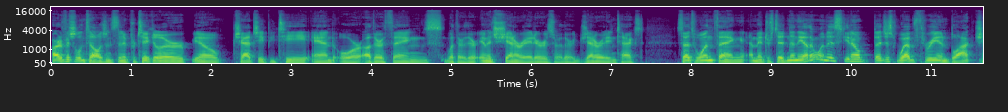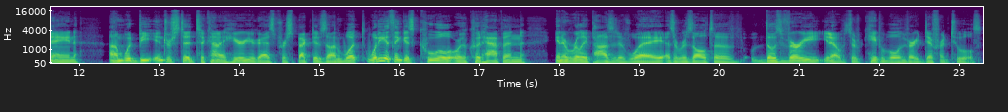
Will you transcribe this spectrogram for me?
Artificial intelligence and in particular, you know, ChatGPT and or other things, whether they're image generators or they're generating text. So that's one thing I'm interested in. And then the other one is, you know, just web three and blockchain. Um, would be interested to kind of hear your guys' perspectives on what what do you think is cool or could happen in a really positive way as a result of those very, you know, sort of capable and very different tools?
